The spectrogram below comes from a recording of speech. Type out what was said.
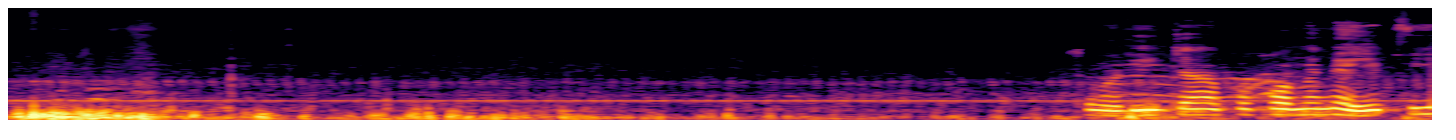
สวัสดีจ้าพ่อพ่อแม่แม่เอฟซี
